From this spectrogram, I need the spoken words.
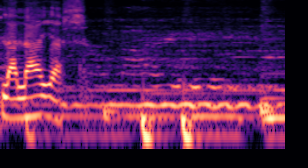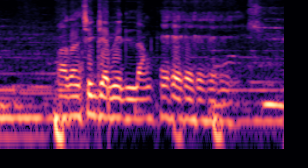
lalayas parang si Jamil lang. hehehe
